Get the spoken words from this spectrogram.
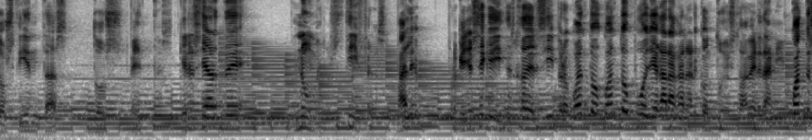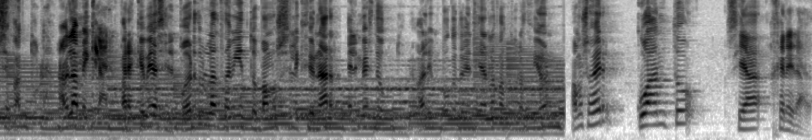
202 ventas. Quiero enseñarte números, cifras, ¿vale? Porque yo sé que dices, joder, sí, pero ¿cuánto, ¿cuánto puedo llegar a ganar con todo esto? A ver, Dani, ¿cuánto se factura? Háblame claro. Para que veas el poder de un lanzamiento, vamos a seleccionar el mes de octubre, ¿vale? Un poco te voy a enseñar la facturación. Vamos a ver cuánto se ha generado.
